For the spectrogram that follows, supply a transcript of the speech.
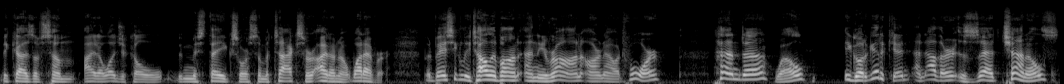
because of some ideological mistakes or some attacks or I don't know, whatever. But basically, Taliban and Iran are now at war, and, uh, well, Igor Girkin and other Z channels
